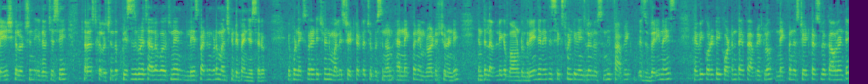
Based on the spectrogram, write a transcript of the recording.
గ్రేష్ కలర్ వచ్చింది. ఇది వచ్చేసి రస్ట్ కలర్ వచ్చింది. పీసెస్ కూడా చాలా బాగా వచ్చినాయి. లేస్ ప్యాటర్న్ కూడా మంచిగా డిఫైన్ చేశారు. ఇప్పుడు నెక్స్ట్ వెరైటీ చూడండి. మళ్ళీ స్ట్రేట్ కట్లో చూపిస్తున్నాను. అండ్ నెక్ పైన ఎంబ్రాయిడరీ చూడండి. ఎంత లవ్లీగా బాగుంటుంది. రేంజ్ అనేది సిక్స్ ట్వంటీ రేంజ్లోనే వస్తుంది. Fabric is very nice heavy quality cotton type ఫ్యాబ్రిక్లో నెక్ పైన స్ట్రేట్ కట్స్లో కావాలంటే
